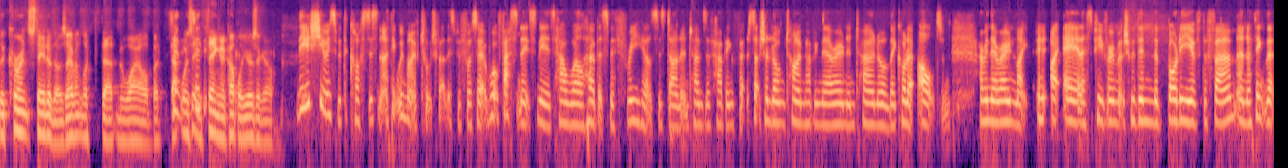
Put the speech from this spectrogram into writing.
the current state of those. I haven't looked at that in a while, but that so, was so a the, thing a couple of years ago. The issue is with the cost, isn't it? I think we might have talked about this before. So what fascinates me is how well Herbert Smith Freehills has done in terms of having for such a long time having their own internal, they call it alt, and having their own like ALSP very much within the body of the firm. And I think that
